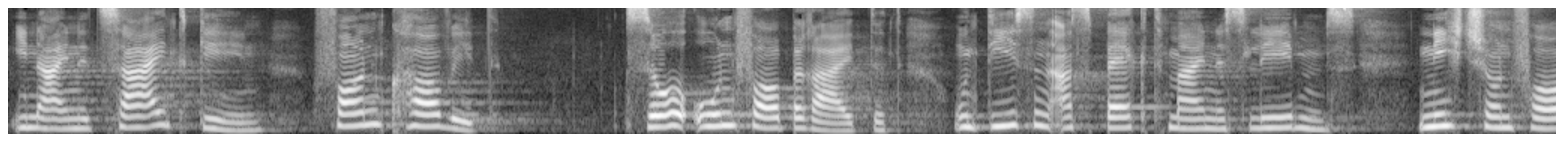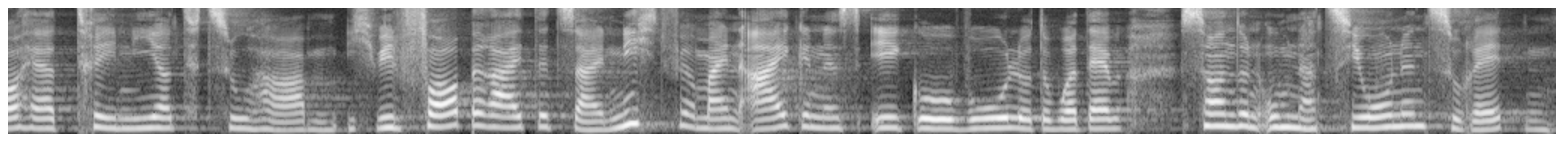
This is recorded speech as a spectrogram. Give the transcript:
in eine Zeit gehen von Covid, so unvorbereitet und diesen Aspekt meines Lebens nicht schon vorher trainiert zu haben. Ich will vorbereitet sein, nicht für mein eigenes Ego, Wohl oder whatever, sondern um Nationen zu retten.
